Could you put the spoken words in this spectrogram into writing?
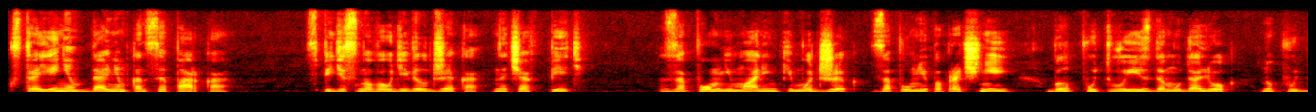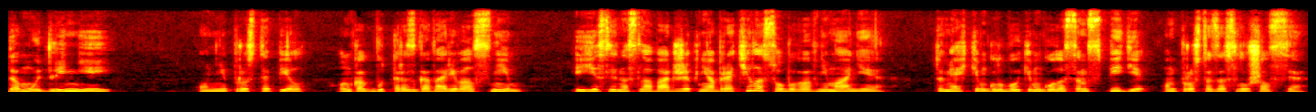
к строениям в дальнем конце парка. Спиди снова удивил Джека, начав петь. «Запомни, маленький мой Джек, запомни попрочней. Был путь твой из дому далек, но путь домой длинней». Он не просто пел, он как будто разговаривал с ним. И если на слова Джек не обратил особого внимания, то мягким глубоким голосом Спиди он просто заслушался.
